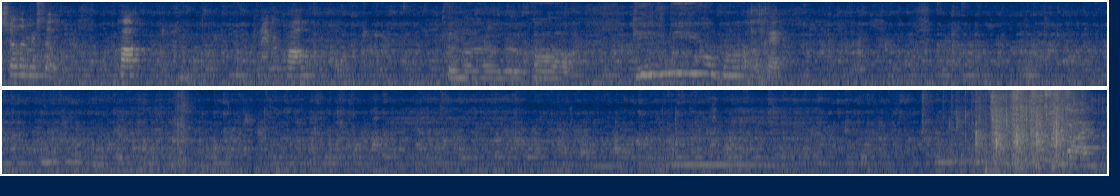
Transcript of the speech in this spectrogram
Show them your soap. Paw. Can I have your paw? Can I have your paw? Give me your paw. Okay. Oh my god.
